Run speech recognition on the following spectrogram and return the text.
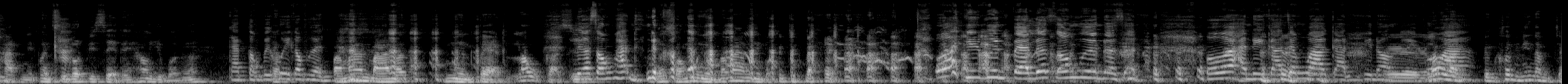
พัฒน์นี่เพิ่นซื้อค่ะรถพิเศษให้เฮาอยู่บ่เหรอก็ต้องไปคุยกับเพื่อนประมาณบาทละ18,000เล่าก็สิเหลือสองพันเหลือ20,000ประมาณนี้บ่จังได๋โอ้ยหมื่นแปดเหลือสองหมื่นเด้อสันเพราะว่าอันนี้การจังว่ากันพี่น้องเลยเพแล้ราะวว่าเป็นคนมีน้ำใจ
